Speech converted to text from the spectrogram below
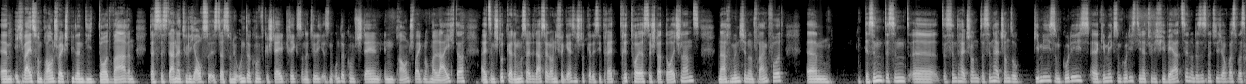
Ähm, ich weiß von Braunschweig-Spielern, die dort waren, dass das da natürlich auch so ist, dass du eine Unterkunft gestellt kriegst und natürlich ist eine Unterkunft stellen in Braunschweig nochmal leichter als in Stuttgart. Du, musst halt, du darfst halt auch nicht vergessen, Stuttgart ist die drittteuerste Stadt Deutschlands nach München und Frankfurt. Ähm, das sind, das sind, äh, das sind halt schon, das sind halt schon so Gimmies und Goodies, äh, Gimmicks und Goodies, die natürlich viel wert sind. Und das ist natürlich auch was, was,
